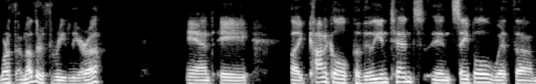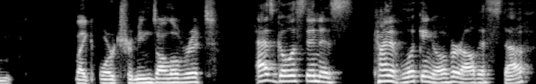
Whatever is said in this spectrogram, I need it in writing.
worth another three libra, and a like conical pavilion tent in sable with um like or trimmings all over it. As Goliston is kind of looking over all this stuff,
